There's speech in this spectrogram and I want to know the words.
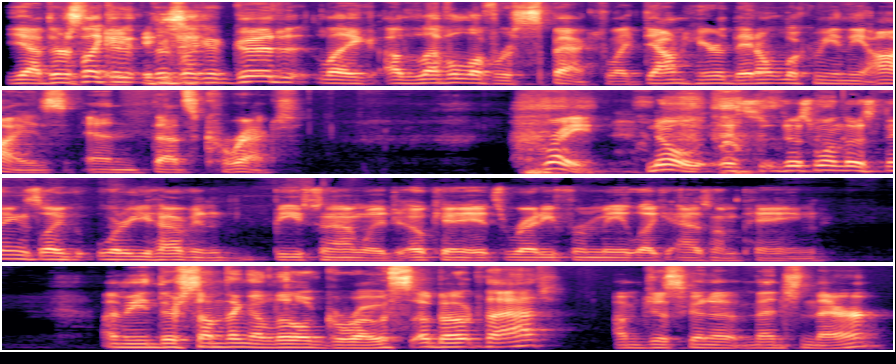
Yeah, there's like a there's like a good like a level of respect. Like down here, they don't look me in the eyes, and that's correct. Right. No, it's just one of those things like what are you having? Beef sandwich. Okay, it's ready for me like as I'm paying. I mean, there's something a little gross about that. I'm just gonna mention there.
